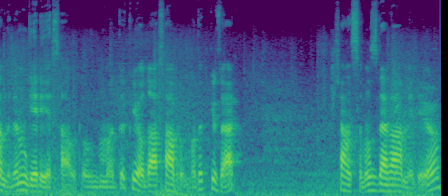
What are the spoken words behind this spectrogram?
sanırım geriye savrulmadık. Yok daha savrulmadık. Güzel. Şansımız devam ediyor.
